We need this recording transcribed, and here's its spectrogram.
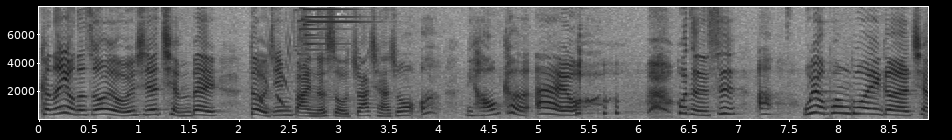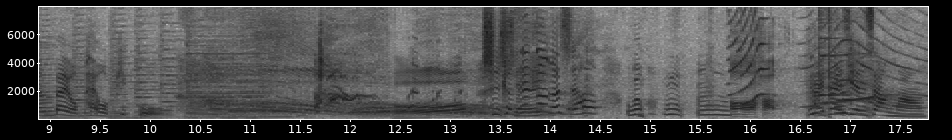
可能有的时候有一些前辈都已经把你的手抓起来说：“哦，你好可爱哦。”或者是啊，我有碰过一个前辈有拍我屁股，哦，是可是那个时候不嗯嗯，哦，好，还在线上吗？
